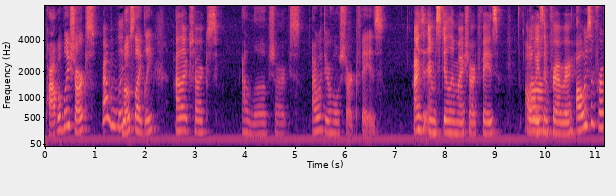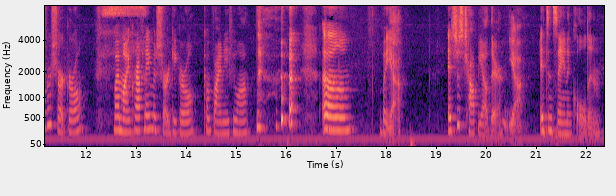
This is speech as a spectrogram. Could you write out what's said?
probably sharks, Probably. most likely. I like sharks. I love sharks. I went through a whole shark phase. I am still in my shark phase. Always Um, and forever. Always and forever shark girl. My Minecraft name is Sharky Girl. Come find me if you want. um, but yeah, it's just choppy out there. Yeah, It's insane and cold and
